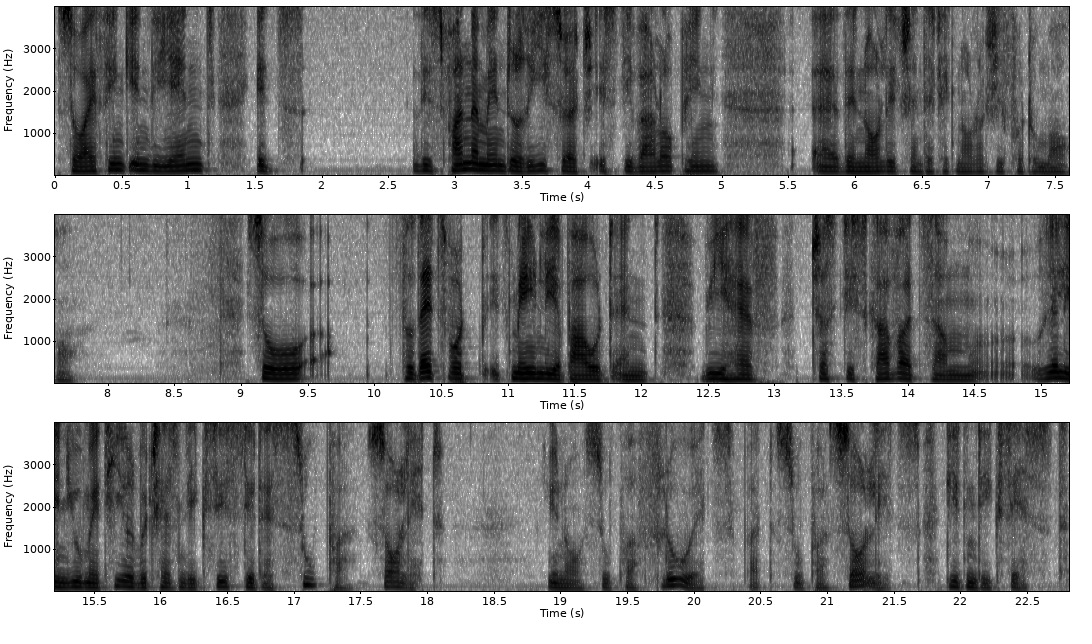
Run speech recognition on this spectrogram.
So I think in the end, it's this fundamental research is developing uh, the knowledge and the technology for tomorrow. So, so that's what it's mainly about. And we have just discovered some really new material which hasn't existed as super solid. You know, super fluids, but super solids didn't exist.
